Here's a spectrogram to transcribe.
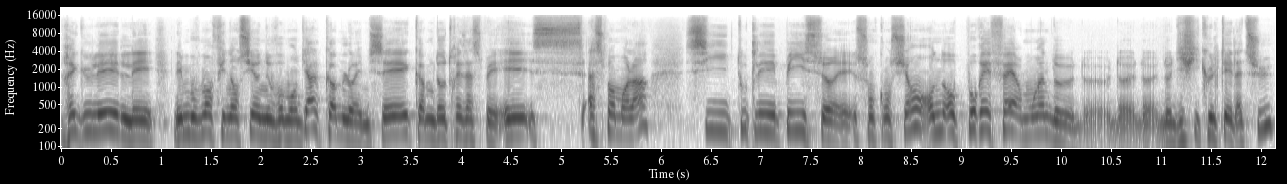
réguler les, les mouvements financiers au niveau mondial, comme l'OMC, comme d'autres aspects. Et à ce moment-là, si les pays sont conscients, on, pourrait faire moins de, difficultés là-dessus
